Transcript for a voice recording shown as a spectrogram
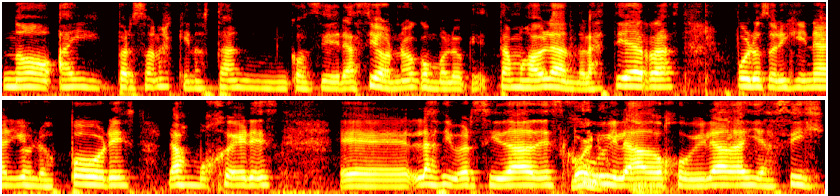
no hay personas que no están en consideración, ¿no? Como lo que estamos hablando, las tierras, los pueblos originarios, los pobres, las mujeres, eh, las diversidades, jubilados, jubiladas y así.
